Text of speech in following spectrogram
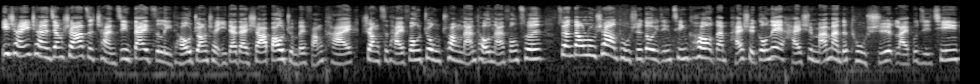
一铲一铲将沙子铲进袋子里头，装成一袋袋沙包，准备防台。上次台风重创南投南丰村，虽然道路上土石都已经清空，但排水沟内还是满满的土石，来不及清，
